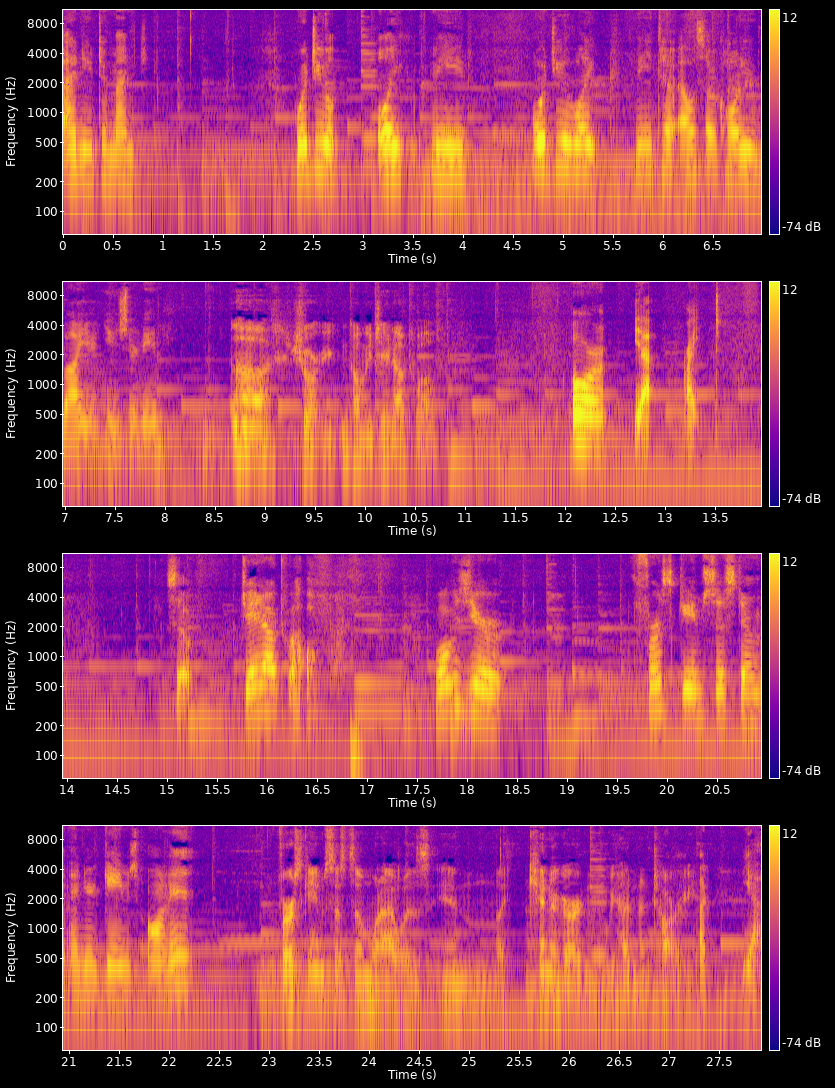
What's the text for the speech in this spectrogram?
I need to mention Would you like me would you like me to also call you by your username? Uh, sure. You can call me JDow12. Or yeah, right. So, JDow12. What was your first game system and your games on it? First game system when I was in like kindergarten, we had an Atari, Uh, yeah.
